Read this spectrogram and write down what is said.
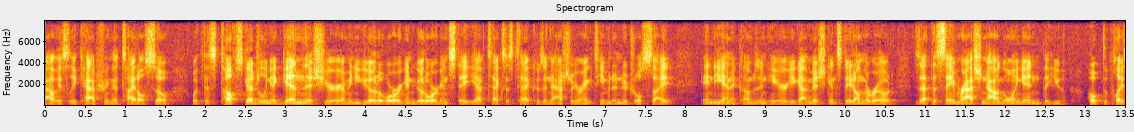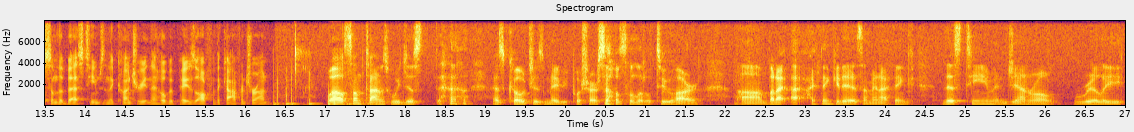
obviously capturing the title. So with this tough scheduling again this year. I mean, you go to Oregon, go to Oregon State. You have Texas Tech, who's a nationally ranked team at a neutral site. Indiana comes in here. You got Michigan State on the road. Is that the same rationale going in that you hope to play some of the best teams in the country and then hope it pays off for the conference run? Well, sometimes we just, as coaches, maybe push ourselves a little too hard. Um, but I, I think it is. I mean, I think this team in general really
